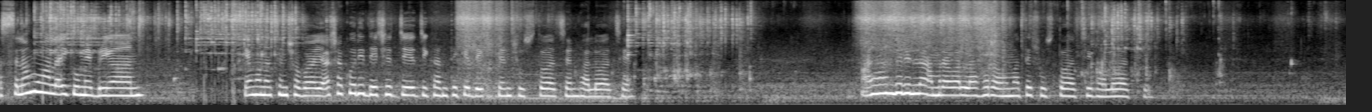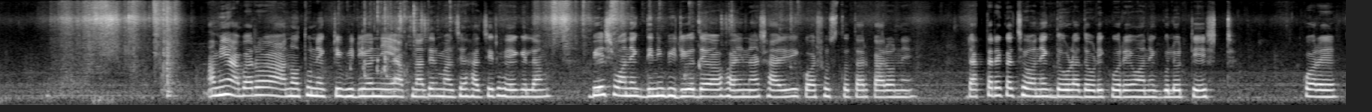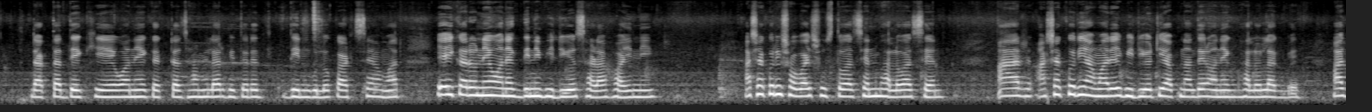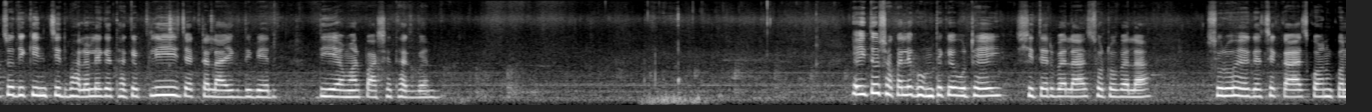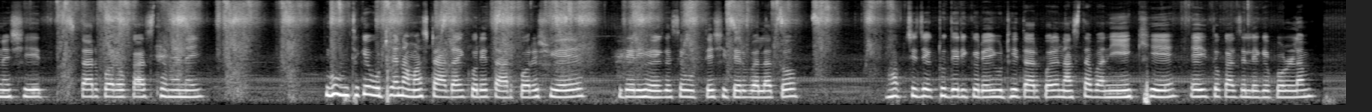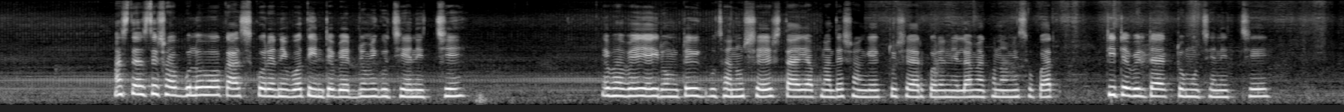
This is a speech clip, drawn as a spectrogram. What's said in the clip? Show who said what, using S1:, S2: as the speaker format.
S1: আসসালামু আলাইকুম, এভরিওয়ান। কেমন আছেন সবাই? আশা করি দেশের যে যেখান থেকে দেখছেন সুস্থ আছেন, ভালো আছেন। আলহামদুলিল্লাহ, আমরাও আল্লাহর রহমাতে সুস্থ আছি, ভালো আছি। আমি আবারও নতুন একটি ভিডিও নিয়ে আপনাদের মাঝে হাজির হয়ে গেলাম। বেশ অনেক দিনই ভিডিও দেওয়া হয় না শারীরিক অসুস্থতার কারণে। ডাক্তারের কাছে অনেক দৌড়াদৌড়ি করে অনেকগুলো টেস্ট করে ডাক্তার দেখিয়ে অনেক একটা ঝামেলার ভিতরে দিনগুলো কাটছে আমার। এই কারণে অনেক দিনই ভিডিও ছাড়া হয়নি। আশা করি সবাই সুস্থ আছেন, ভালো আছেন। আর আশা করি আমার এই ভিডিওটি আপনাদের অনেক ভালো লাগবে। আর যদি কিঞ্চিত ভালো লেগে থাকে প্লিজ একটা লাইক দিবেন, দিয়ে আমার পাশে থাকবেন। এই তো সকালে ঘুম থেকে উঠেই শীতের বেলা, ছোটোবেলা শুরু হয়ে গেছে কাজ, কনকনে শীত, তারপরও কাজ থেমে নেই। ঘুম থেকে উঠে নামাজটা আদায় করে তারপরে শুয়ে দেরি হয়ে গেছে, উঠতে শীতের বেলা তো। ভাবছি যে একটু দেরি করেই উঠি, তারপরে নাস্তা বানিয়ে খেয়ে এই তো কাজে লেগে পড়লাম। আস্তে আস্তে সবগুলো কাজ করে নিব, তিনটে বেডরুমই গুছিয়ে নিচ্ছি। এভাবেই এই রুমটি গুছানো শেষ, তাই আপনাদের সঙ্গে একটু শেয়ার করে নিলাম। এখন আমি সুপার টি টেবিলটা একটু মুছে নিচ্ছি,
